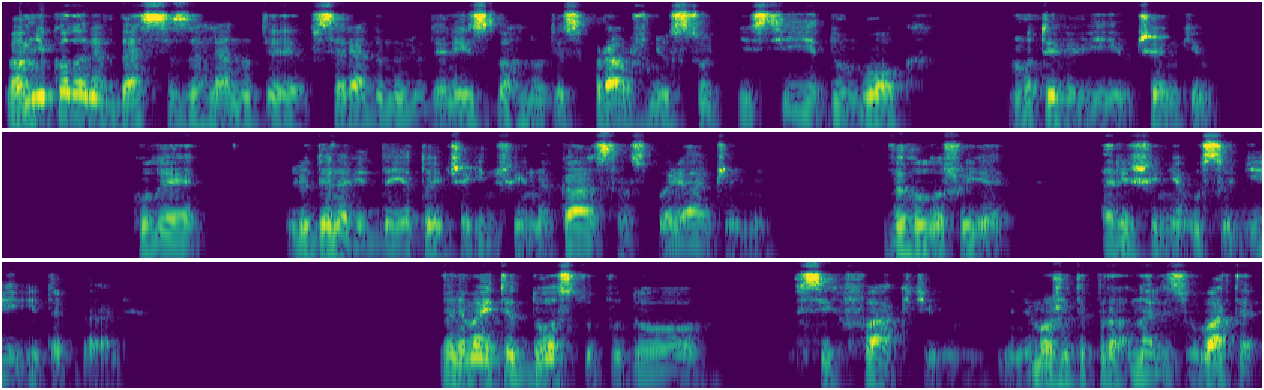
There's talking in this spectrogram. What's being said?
Вам ніколи не вдасться заглянути всередину людини і збагнути справжню сутність її думок, мотивів її вчинків, коли людина віддає той чи інший наказ, розпорядження, виголошує рішення у суді і так далі. Ви не маєте доступу до всіх фактів, не можете проаналізувати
